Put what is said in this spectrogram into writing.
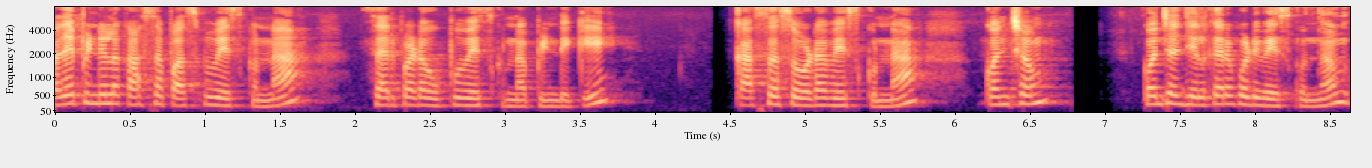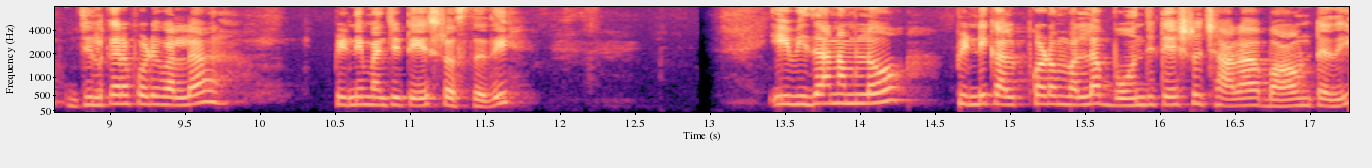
అదే పిండిలో కాస్త పసుపు వేసుకున్నా సరిపడా ఉప్పు వేసుకున్న పిండికి కాస్త సోడా వేసుకున్నా కొంచెం కొంచెం జీలకర్ర పొడి వేసుకుందాం. జీలకర్ర పొడి వల్ల పిండి మంచి టేస్ట్ వస్తుంది. ఈ విధానంలో పిండి కలుపుకోవడం వల్ల బూందీ టేస్ట్ చాలా బాగుంటుంది.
